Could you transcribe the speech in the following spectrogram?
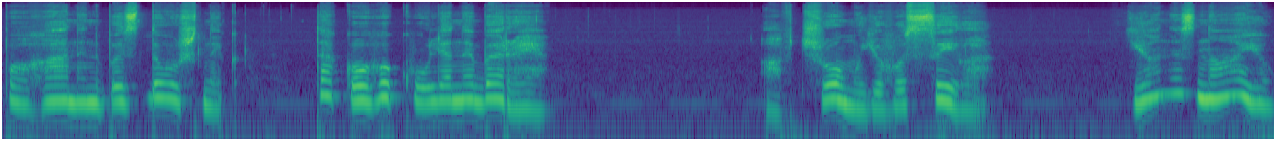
Поганин бездушник, такого куля не бере. А в чому його сила? Я не знаю.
